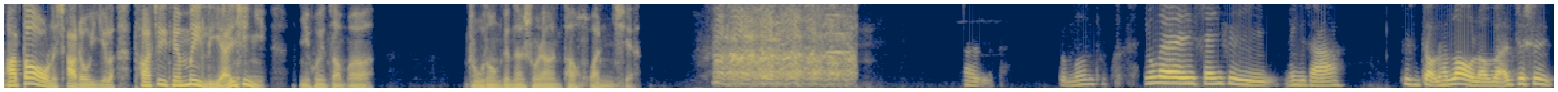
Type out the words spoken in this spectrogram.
他到了下周一了，他这天没联系你，你会怎么？主动跟他说让他还你钱，怎么应该先去那个啥，就是找他唠唠吧，就是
